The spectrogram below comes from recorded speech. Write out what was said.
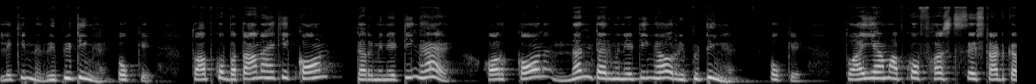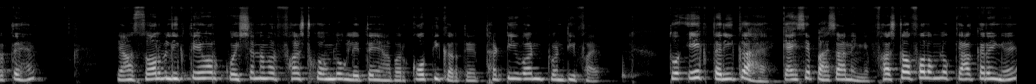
लेकिन रिपीटिंग है ओके तो आपको बताना है कि कौन टर्मिनेटिंग है और कौन नन टर्मिनेटिंग है और रिपीटिंग है ओके तो आइए हम आपको फ़र्स्ट से स्टार्ट करते हैं। यहाँ सॉल्व लिखते हैं और क्वेश्चन नंबर फ़र्स्ट को हम लोग लेते हैं यहाँ पर कॉपी करते हैं थर्टी वन ट्वेंटी फाइव तो एक तरीका है, कैसे पहचानेंगे? फ़र्स्ट ऑफ़ ऑल हम लोग क्या करेंगे?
